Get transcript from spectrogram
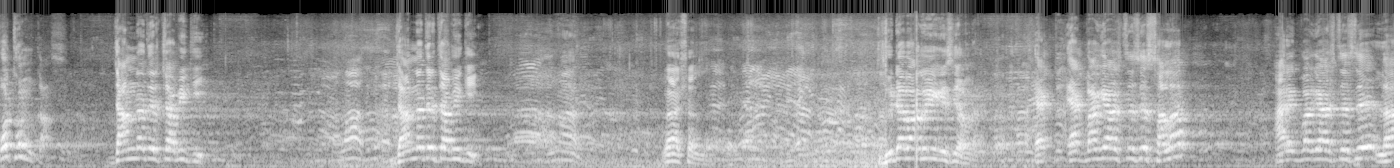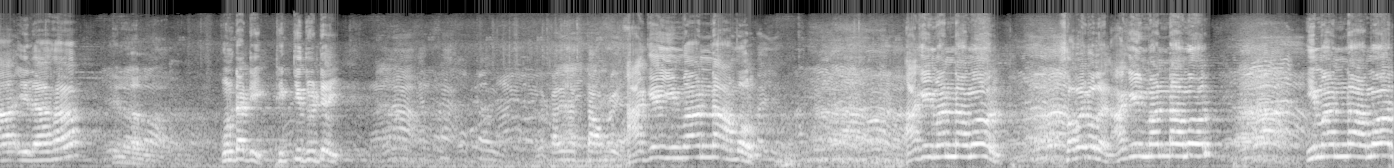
প্রথম কাজ। জান্নাতের চাবি কি? জান্নাতের চাবি কি? দুইটা ভাগ হয়ে গেছি আমরা। এক এক ভাগে আসতেছে সালাদ, আরেক ভাগে আসতেছে লা কোনটা ঠিক? ঠিক কি দুইটাই? আগে ইমান না আমল? আগে ইমান না আমল? সবাই বলেন, আগে ইমান না আমল? ইমান না আমল?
